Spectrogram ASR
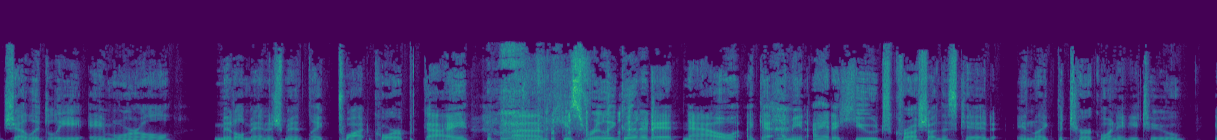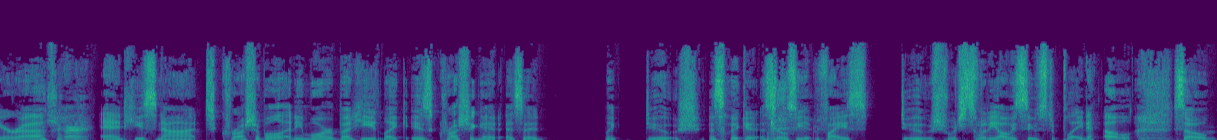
gelidly amoral middle management like twat corp guy. Um he's really good at it now. I get I mean, I had a huge crush on this kid in like the Turk 182 era Sure. and he's not crushable anymore, but he like is crushing it as a like douche. It's like an associate vice douche, which is what he always seems to play now. So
